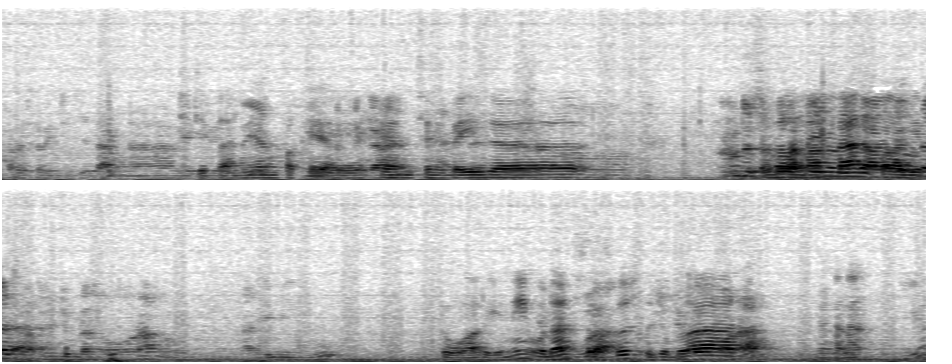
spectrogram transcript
harus sering cuci tangan cuci gitu-gitu tangan ya. pakai pencegahan hand sanitizer Untuk Sebelum makan apalagi udah tak? 117 orang minggu. Tuh hari ini udah Dua, 117 orang. karena Iya,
